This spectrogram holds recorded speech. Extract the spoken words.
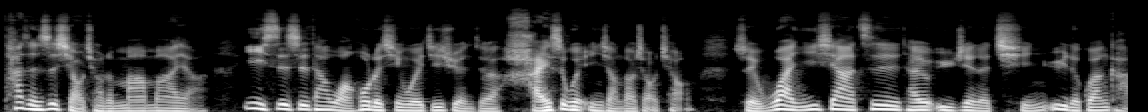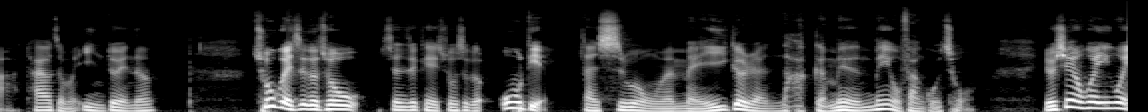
她仍是小乔的妈妈呀。意思是她往后的行为及选择还是会影响到小乔。所以万一下次她又遇见了情欲的关卡，她要怎么应对呢？出轨是个错误，甚至可以说是个污点。但试问我们每一个人，哪个没人没有犯过错？有些人会因为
